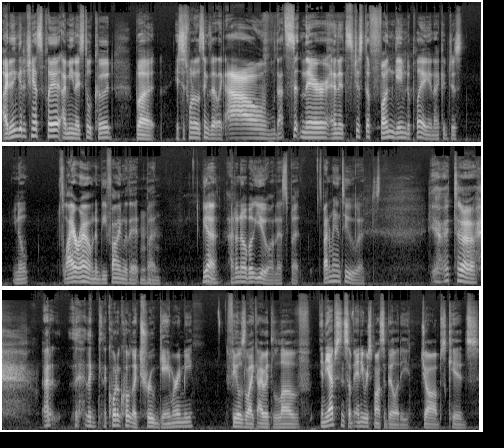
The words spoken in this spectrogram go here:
I didn't get a chance to play it. I mean, I still could, but it's just one of those things that like, ow, that's sitting there, and it's just a fun game to play, and I could just, you know, fly around and be fine with it. But yeah, I don't know about you on this, but Spider-Man 2, uh, just, Yeah, it. Uh, I, don't- the the quote unquote like true gamer in me feels like I would love, in the absence of any responsibility, jobs, kids,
